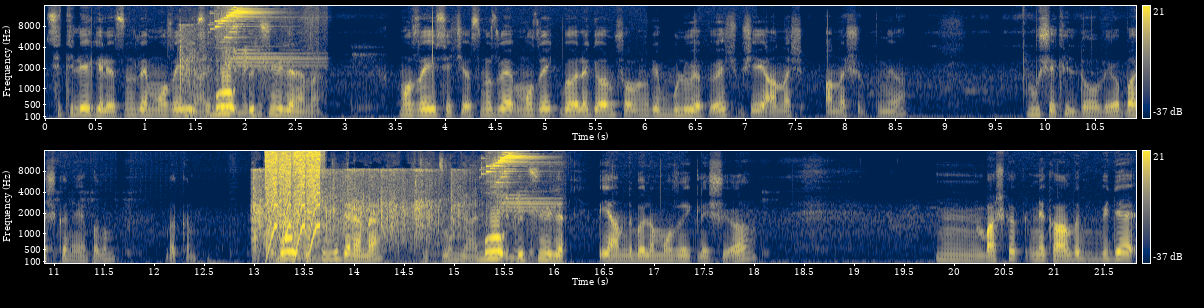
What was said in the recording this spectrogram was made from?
stiliye geliyorsunuz ve mozaiği Yani seç- Bu üçüncü deneme. Mozaiği seçiyorsunuz ve mozaik böyle görmüş olduğunuz gibi blue yapıyor. Hiçbir şeyi anlaş anlaşılmıyor. Bu şekilde oluyor. Başka ne yapalım? Bakın. Bu ikinci deneme. Tuttuğum yer Bu üçüncü geliyor. de bir anda böyle mozaikleşiyor. Hmm, başka ne kaldı? Bir de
